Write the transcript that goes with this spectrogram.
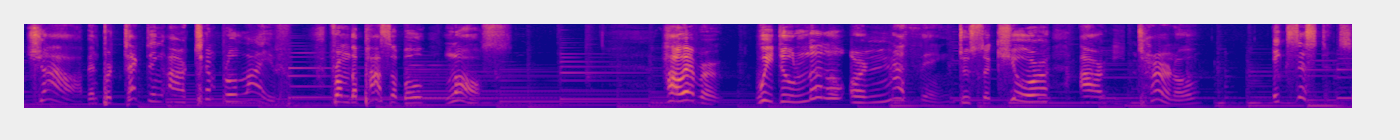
job in protecting our temporal life from the possible loss. However, we do little or nothing to secure our eternal existence.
